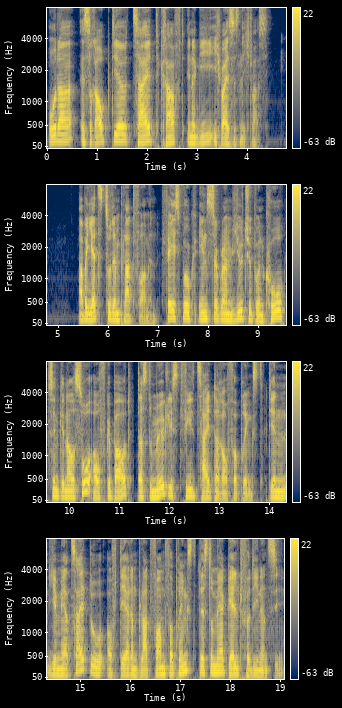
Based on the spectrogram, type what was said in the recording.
oder es raubt dir Zeit, Kraft, Energie, ich weiß es nicht was. Aber jetzt zu den Plattformen. Facebook, Instagram, YouTube und Co sind genau so aufgebaut, dass du möglichst viel Zeit darauf verbringst. Denn je mehr Zeit du auf deren Plattform verbringst, desto mehr Geld verdienen sie.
